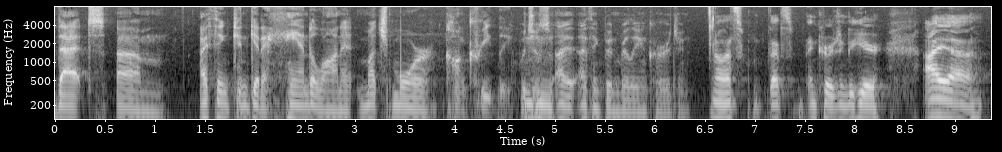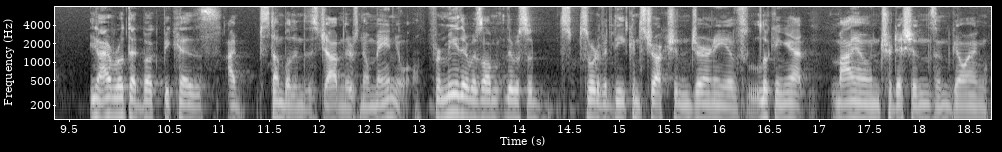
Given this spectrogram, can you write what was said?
that um, I think can get a handle on it much more concretely, which is I, I think been really encouraging. Oh, that's that's encouraging to hear. I, uh, you know, I wrote that book because I stumbled into this job and there's no manual. For me, there was a, there was a sort of a deconstruction journey of looking at my own traditions and going,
